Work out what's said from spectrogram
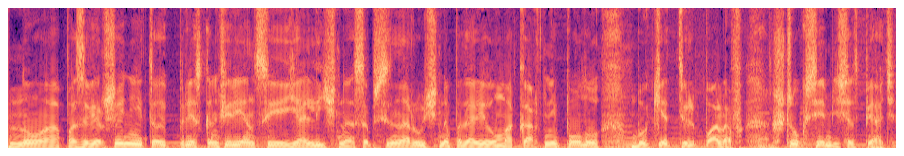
Ну а по завершении той пресс-конференции я лично собственноручно подарил Маккартни Полу букет тюльпанов, штук 75.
